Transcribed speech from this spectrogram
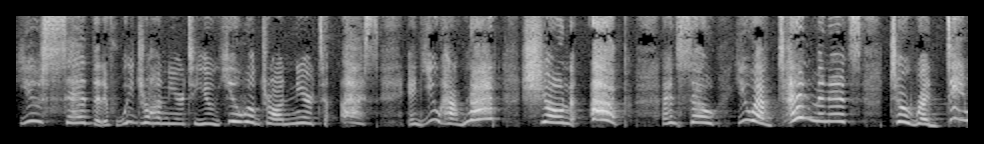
You said that if we draw near to you, you will draw near to us, and you have not shown up. And so you have 10 minutes to redeem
